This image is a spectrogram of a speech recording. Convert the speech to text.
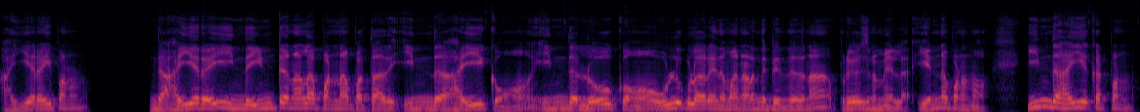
ஐயரை ஐ பண்ணணும். இந்த ஹையர் ஐ இந்த இன்டர்னலாக பண்ணால் பத்தாது. இந்த ஹைக்கும் இந்த லோக்கும் உள்ளுக்குள்ளார இந்த மாதிரி நடந்துட்டு இருந்ததுன்னா பிரயோஜனமே இல்லை. என்ன பண்ணணும்? இந்த ஹையை கட் பண்ணணும்.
